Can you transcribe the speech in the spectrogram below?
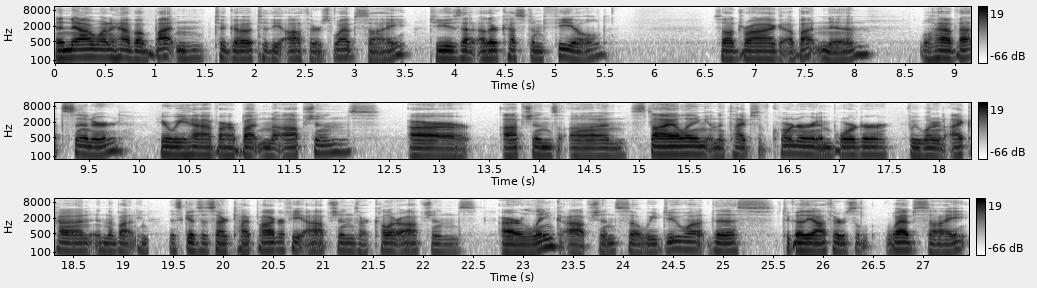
And now I want to have a button to go to the author's website to use that other custom field. So I'll drag a button in. We'll have that centered. Here we have our button options, our options on styling and the types of corner and border. If we want an icon in the button, this gives us our typography options, our color options, our link options. So we do want this to go to the author's website.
